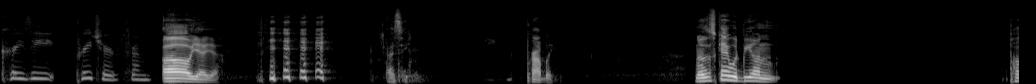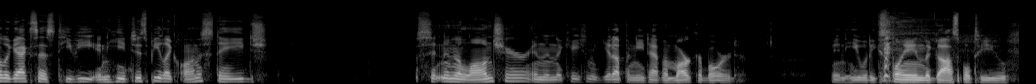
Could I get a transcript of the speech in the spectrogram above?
crazy preacher from. Oh yeah, yeah. I see. Probably. No, this guy would be on public access TV, and he'd just be like on a stage, sitting in a lawn chair, and then occasionally get up and he'd have a marker board, and he would explain the gospel to you.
